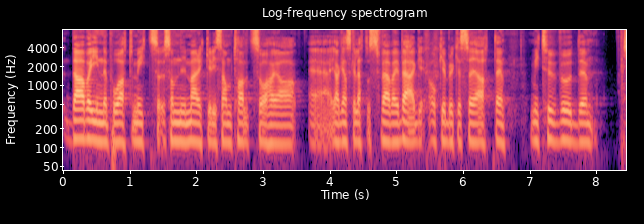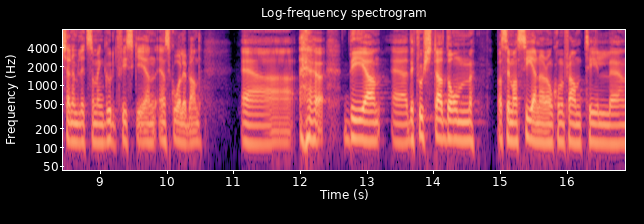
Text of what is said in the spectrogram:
där var jag inne på att mitt, som ni märker i samtalet så har jag, eh, jag har ganska lätt att sväva iväg och jag brukar säga att eh, mitt huvud eh, känner mig lite som en guldfisk i en, en skål ibland. Eh, det, det första de vad säger man ser när de kommer fram till eh,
